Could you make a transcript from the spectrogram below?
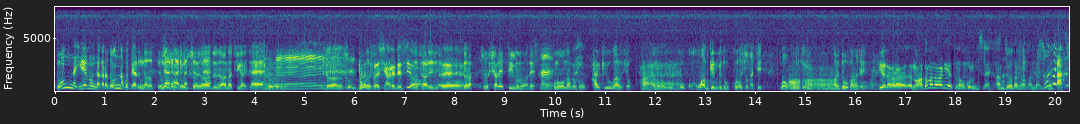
どんな、イレブンだからどんなことやるんだろうっていうね、あれがありましたよそれはね。全然穴違いでね、ええ。うん。へだからそうまあでどうもそれシャレですよ。シャレでしょ、ええ。だからそのシャレっていうものはね、はい。このなんかこう階級があるでしょ、はい。あのこここは受けるけどもこの人たちは怒るという、あれどう考えたらいいのかねいやだからあの頭の悪いやつが怒るんですね。あの冗談が分かんないんですね。そんな苦情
